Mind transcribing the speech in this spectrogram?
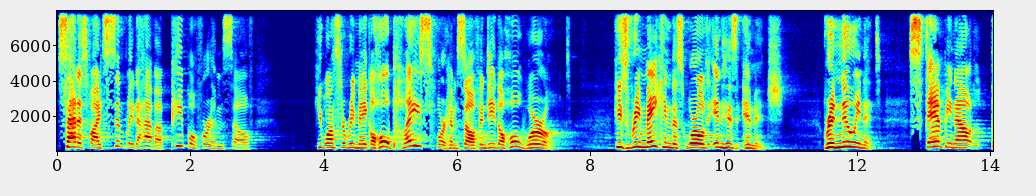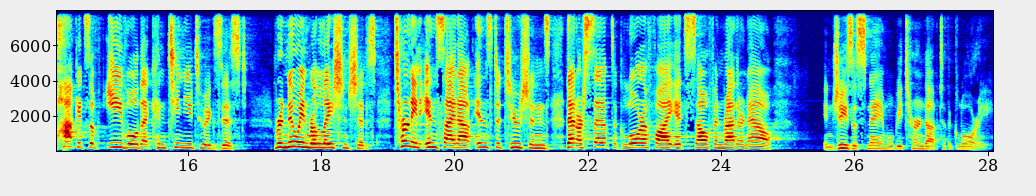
satisfied simply to have a people for himself. He wants to remake a whole place for himself, indeed, the whole world. He's remaking this world in his image, renewing it, stamping out pockets of evil that continue to exist, renewing relationships, turning inside out institutions that are set up to glorify itself, and rather now, in Jesus' name, will be turned up to the glory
